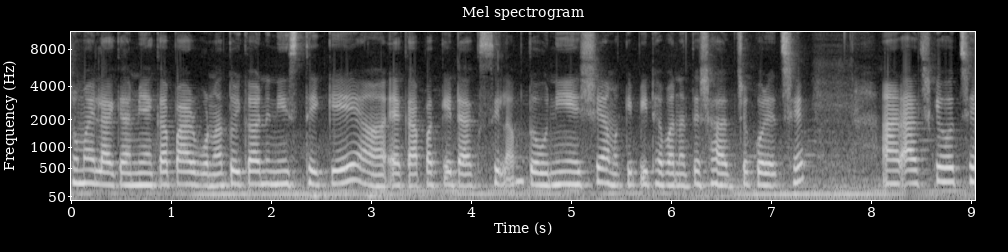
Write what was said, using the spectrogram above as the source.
সময় লাগে, আমি একা পারব না। তো ওই কারণে নিচ থেকে এক আপাকে ডাকছিলাম। তো উনি এসে আমাকে পিঠা বানাতে সাহায্য করেছে। আর আজকে হচ্ছে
